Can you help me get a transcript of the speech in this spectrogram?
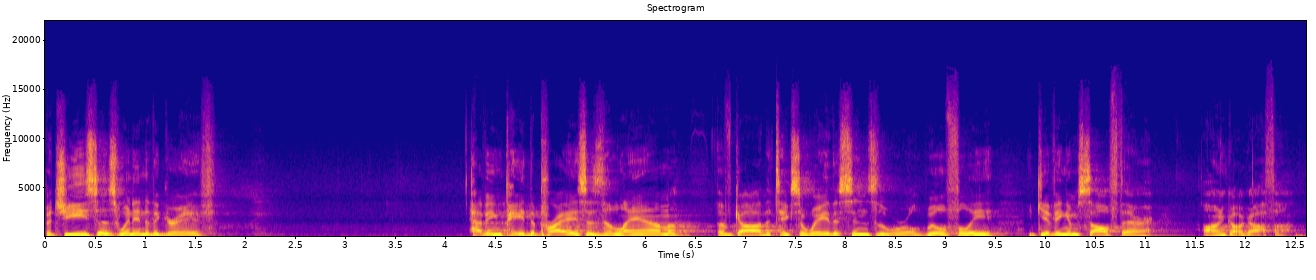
But Jesus went into the grave, having paid the price as the Lamb of God that takes away the sins of the world, willfully giving himself there on Golgotha.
